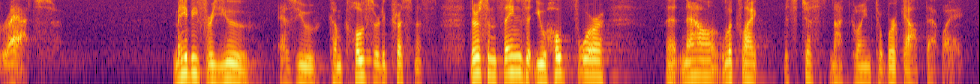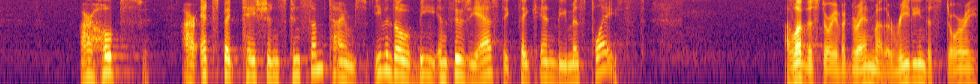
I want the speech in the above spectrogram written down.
Rats. Maybe for you, as you come closer to Christmas, there's some things that you hope for that now look like it's just not going to work out that way. Our hopes our expectations can sometimes, even though be enthusiastic, they can be misplaced. I love the story of a grandmother reading the story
